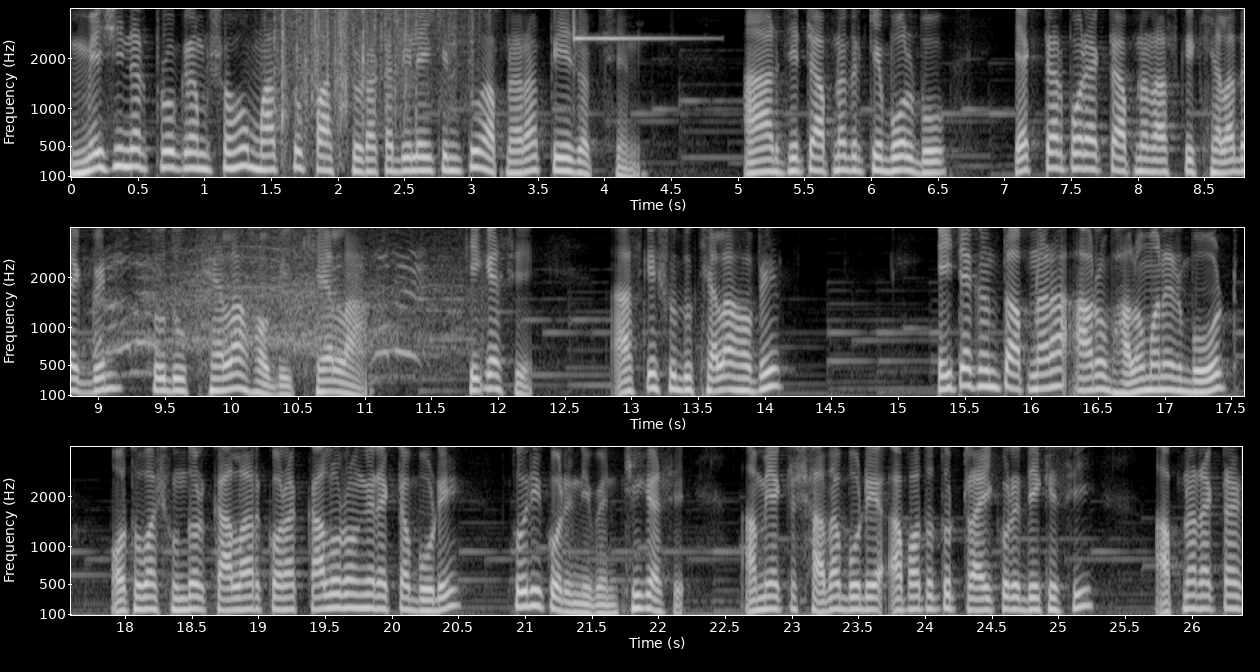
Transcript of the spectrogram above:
মেশিন আর প্রোগ্রাম সহ মাত্র পাঁচশো টাকা দিলেই কিন্তু আপনারা পেয়ে যাচ্ছেন। আর যেটা আপনাদেরকে বলব একটার পর একটা আপনারা আজকে খেলা দেখবেন, শুধু খেলা হবে, খেলা। ঠিক আছে? আজকে শুধু খেলা হবে। এইটা কিন্তু আপনারা আরও ভালো মানের বোর্ড অথবা সুন্দর কালার করা কালো রঙের একটা বোর্ডে তৈরি করে নেবেন, ঠিক আছে? আমি একটা সাদা বোর্ডে আপাতত ট্রাই করে দেখেছি। আপনার একটা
